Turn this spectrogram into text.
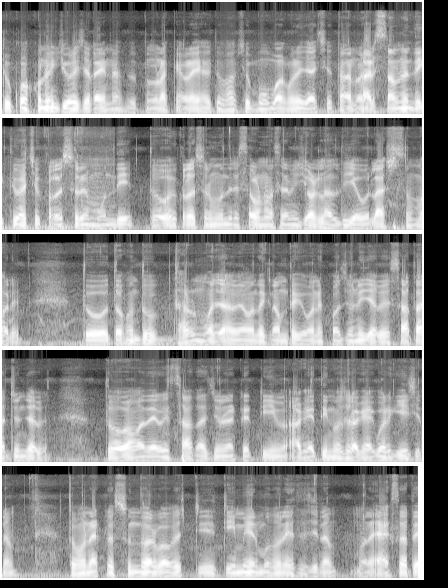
তো কখনোই জোরে চালাই না। তো তোমরা ক্যামেরায় হয়তো ভাবছ বোমা করে যাচ্ছে, তা নয়। আর সামনে দেখতে পাচ্ছ কলেশ্বরের মন্দির। তো ওই কলেশ্বরের মন্দিরে শ্রাবণ মাসে আমি জল ঢালতে যাব লাস্ট সোমবারে। তো তখন তো দারুণ মজা হবে। আমাদের গ্রাম থেকে অনেক কজনই যাবে, সাত আটজন যাবে। তো আমাদের ওই সাত আটজনের একটা টিম আগে তিন বছর আগে একবার গিয়েছিলাম। তখন একটা সুন্দরভাবে টিমের মতন এসেছিলাম। মানে একসাথে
